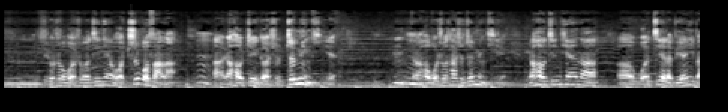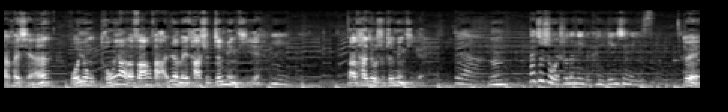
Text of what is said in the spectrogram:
嗯，比如说我说今天我吃过饭了，嗯啊，然后这个是真命题，嗯，嗯然后我说它是真命题，然后今天呢，呃，我借了别人一百块钱，我用同样的方法认为它是真命题，嗯，那它就是真命题，对啊，嗯。那就是我说的那个肯定性的意思。对，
